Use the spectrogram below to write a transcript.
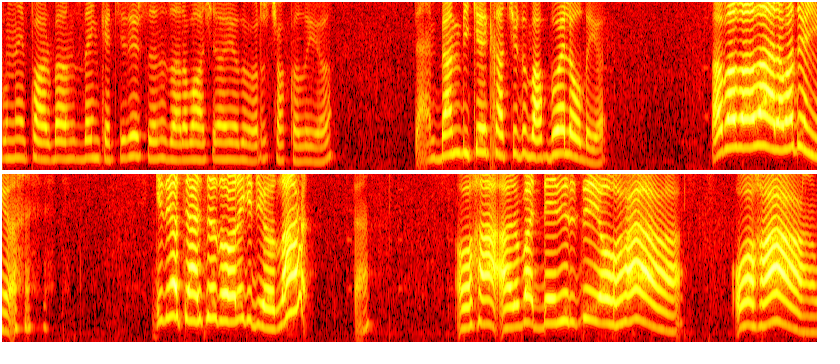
bunu parmağınızdan kaçırırsanız araba aşağıya doğru çakılıyor. Ben ben bir kere kaçırdım bak böyle oluyor. Baba baba araba dönüyor. gidiyor terse doğru gidiyorlar. Ha? Oha araba derildi oha. Oha.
